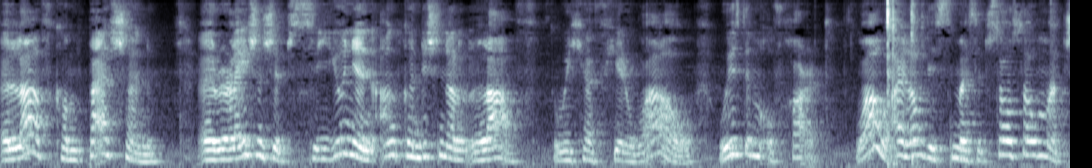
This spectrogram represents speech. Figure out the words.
Love, compassion, uh, relationships, union, unconditional love we have here. Wow, wisdom of heart. Wow, I love this message so, so much.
